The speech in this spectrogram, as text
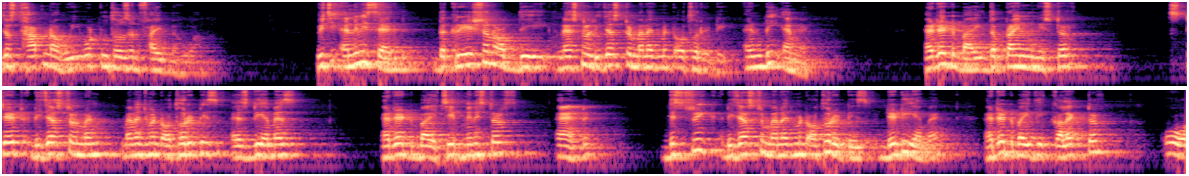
जो स्थापना हुई वो 2005 में हुआ which envisaged the creation of the National Disaster Management Authority N D M A headed by the prime minister state disaster management authorities S D M S headed by chief ministers and district disaster management authorities DDMA headed by the collector or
